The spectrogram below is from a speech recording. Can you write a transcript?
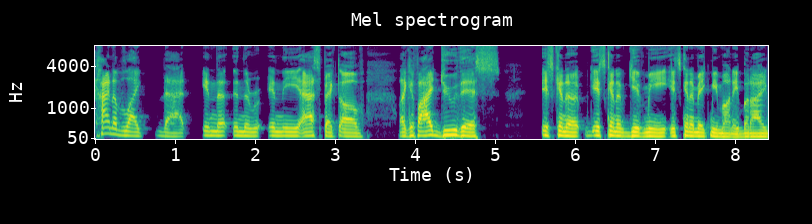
kind of like that in the in the in the aspect of like if I do this, it's gonna it's gonna give me it's gonna make me money, but I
